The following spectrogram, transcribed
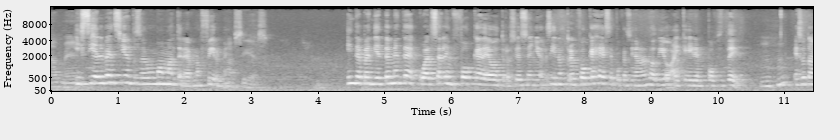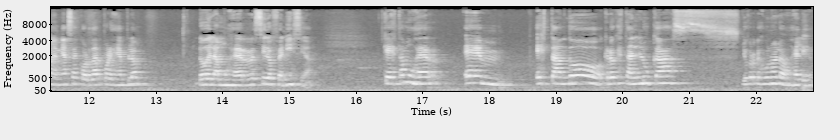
Amén. Y si Él venció, entonces vamos a mantenernos firmes Así es. independientemente de cuál sea el enfoque de otro, si el Señor, si nuestro enfoque es ese, porque el Señor nos lo dio, hay que ir en pos de. Eso también me hace acordar, por ejemplo, lo de la mujer sirofenicia, que esta mujer, em, estando, creo que está en Lucas, yo creo que es uno de los evangelios,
